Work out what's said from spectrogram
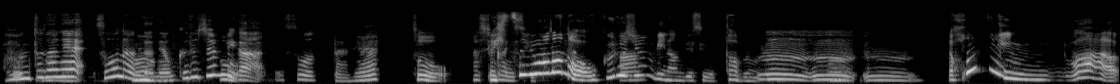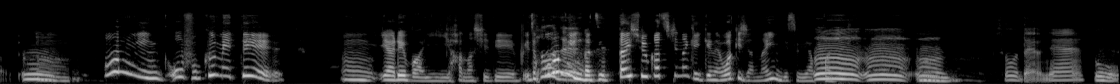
本当だね。そうなんだね。うん送る準備がそうだね。そう。必要なのは送る準備なんですよ。多分。うんうんうん。本人は、ううんん、本人を含めて。うん、やればいい話で別に本人が絶対就活しなきゃいけないわけじゃないんですよやっぱり。うんうんううんん。そうだよね。そう。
